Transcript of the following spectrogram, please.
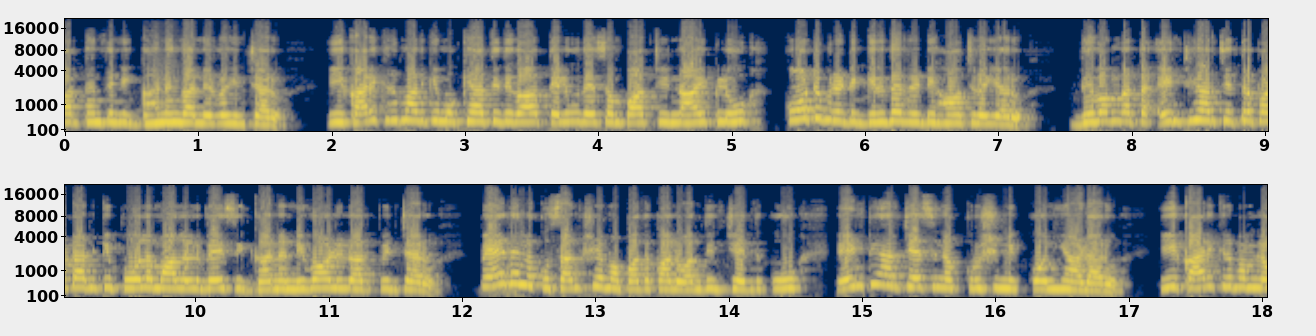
వర్ధంతిని ఘనంగా నిర్వహించారు. ఈ కార్యక్రమానికి ముఖ్య అతిథిగా తెలుగుదేశం పార్టీ నాయకులు కోటమిరెడ్డి గిరిధర్ రెడ్డి హాజరయ్యారు. దివంగత ఎన్టీఆర్ చిత్రపటానికి పూలమాలలు వేసి ఘన నివాళులు అర్పించారు. పేదలకు సంక్షేమ పథకాలు అందించేందుకు ఎన్టీఆర్ చేసిన కృషిని కొనియాడారు. ఈ కార్యక్రమంలో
